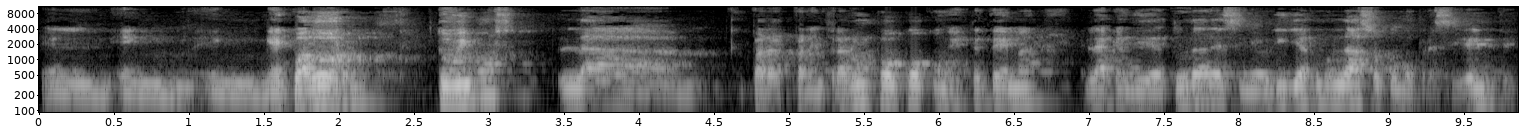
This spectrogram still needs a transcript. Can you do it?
en, en Ecuador, tuvimos la, para, para entrar un poco con este tema, la candidatura del señor Guillermo Lazo como presidente.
